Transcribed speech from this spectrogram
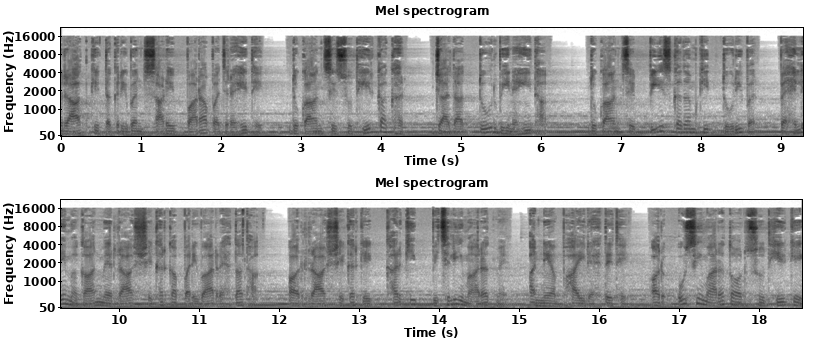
रात के तकरीबन साढ़े बारह बज रहे थे। दुकान से सुधीर का घर ज़्यादा दूर भी नहीं था। दुकान से बीस कदम की दूरी पर पहले मकान में राजशेखर का परिवार रहता था और राजशेखर के घर की पिछली इमारत में अन्य भाई रहते थे और उस इमारत और सुधीर के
